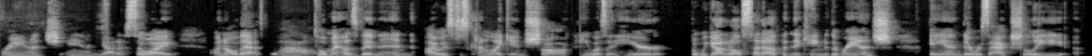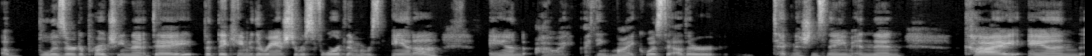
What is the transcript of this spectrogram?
ranch and yada. So I on all that. So wow. I told my husband, and I was just kind of like in shock. He wasn't here, but we got it all set up, and they came to the ranch. And there was actually a blizzard approaching that day, but they came to the ranch. There was four of them. There was Anna, and oh, I, I think Mike was the other technician's name, and then Kai and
